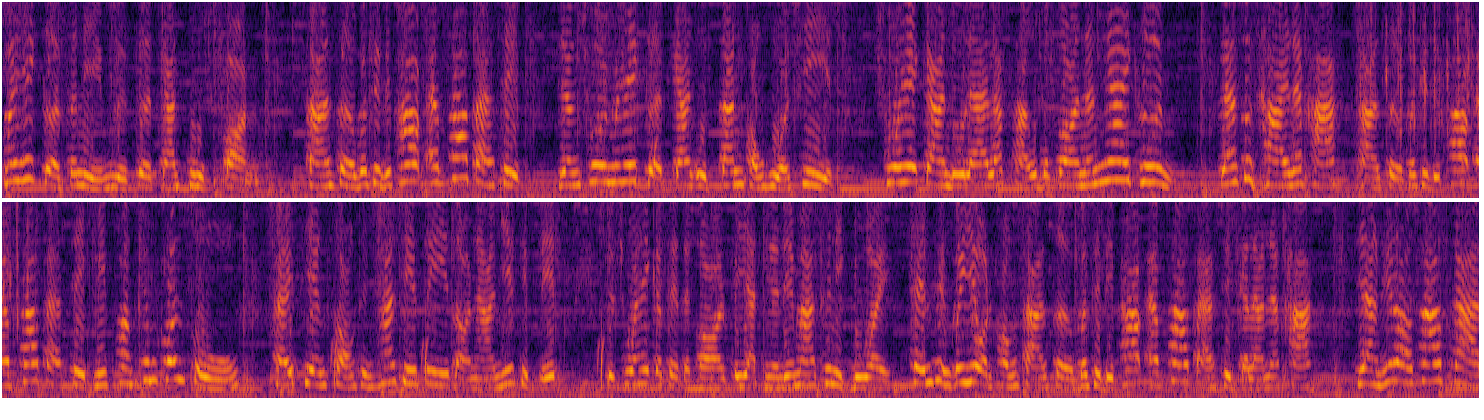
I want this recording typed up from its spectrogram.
ไม่ให้เกิดสนิมหรือเกิดการผุก่อน สารเสริมประสิทธิภาพแอปซ่า80 ยังช่วยไม่ให้เกิดการอุดตันของหัวฉีด ช่วยให้การดูแลรักษาอุปกรณ์นั้นง่ายขึ้น และสุดท้ายนะคะ สารเสริมประสิทธิภาพแอปซ่า80 มีความเข้มข้นสูง ใช้เพียง 2-5 ซีซี ต่อน้ำ 20 ลิตร จะช่วยให้เกษตรกรประหยัดเงินได้มากขึ้นอีกด้วย เห็นถึงประโยชน์ของสารเสริมประสิทธิภาพแอปซ่า80 กันแล้วนะคะ อย่างที่เราทราบกัน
